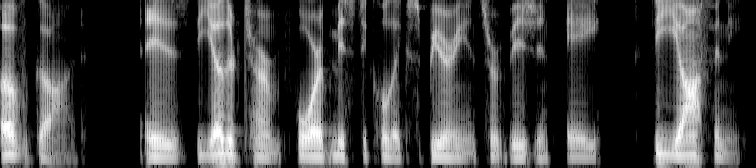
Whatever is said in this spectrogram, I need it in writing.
of God is the other term for mystical experience or vision, a theophany.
